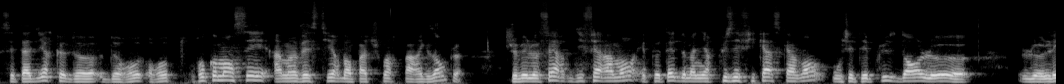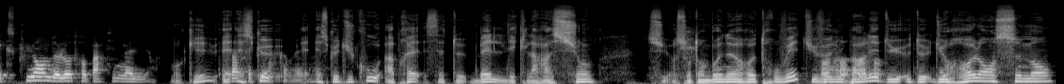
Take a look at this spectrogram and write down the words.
C'est-à-dire que de, de recommencer à m'investir dans Patchwork, par exemple, je vais le faire différemment et peut-être de manière plus efficace qu'avant, où j'étais plus dans le l'excluant de l'autre partie de ma vie. Ok. Est-ce que, est que du coup, après cette belle déclaration sur, sur ton bonheur retrouvé, tu veux nous parler du, du relancement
